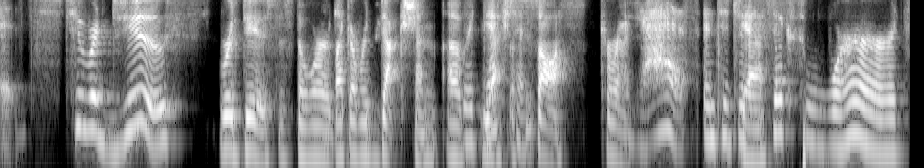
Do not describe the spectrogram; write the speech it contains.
it's to reduce. Reduce is the word, like a reduction of yes, Reduction. a sauce. Correct. Yes, into just Yes. six words.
